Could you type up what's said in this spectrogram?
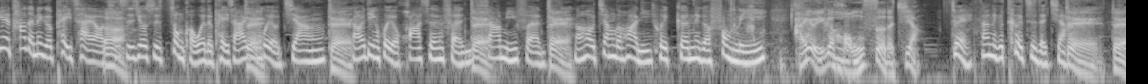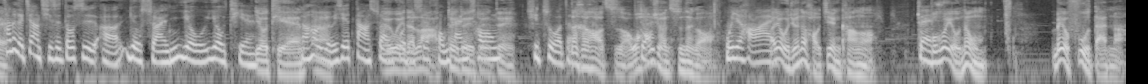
因为它的那个配菜哦，其实就是重口味的配菜，它一定会有姜，对，然后一定会有花生粉、沙米粉，对，然后姜的话，你会跟那个凤梨，还有一个红色的酱。对，它那个特制的酱，对对，它那个酱其实都是呃又酸又又甜，又甜，然后有一些大蒜或者是红干葱去做的，那很好吃哦，我好喜欢吃那个哦，我也好爱，而且我觉得那好健康哦，就不会有那种 没有负担呐。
